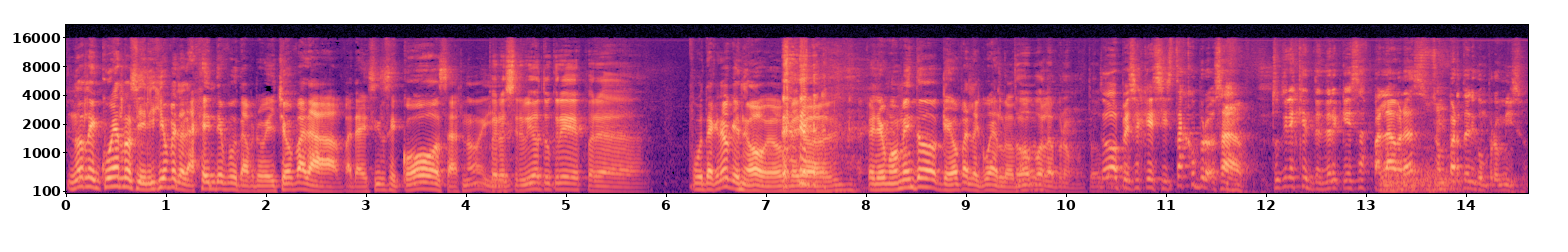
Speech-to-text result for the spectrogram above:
No recuerdo si eligió, pero la gente puta aprovechó para, para decirse cosas, ¿no? Y- Pero sirvió, ¿tú crees, para Puta, creo que no, weón, pero, pero el momento quedó para el recuerdo, todo ¿no? por la promo? todo No, por- pues es que si estás compro... O sea, tú tienes que entender que esas palabras son parte del compromiso.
